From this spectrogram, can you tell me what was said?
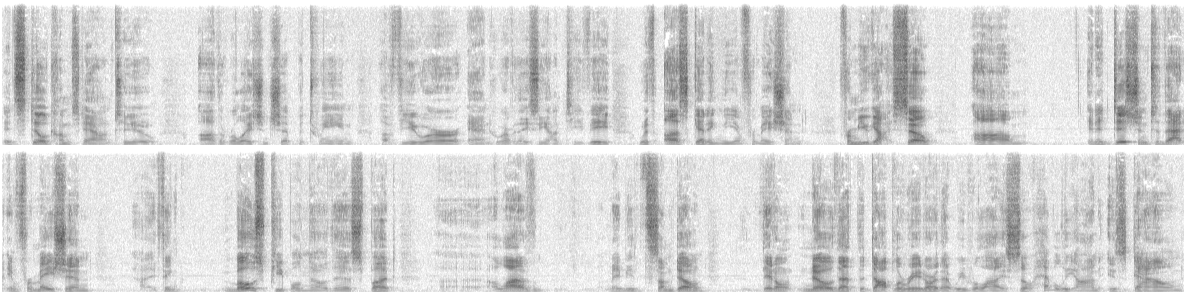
it still comes down to uh, the relationship between a viewer and whoever they see on TV, with us getting the information from you guys. So, um, in addition to that information, I think most people know this, but uh, a lot of maybe some don't. They don't know that the Doppler radar that we rely so heavily on is down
